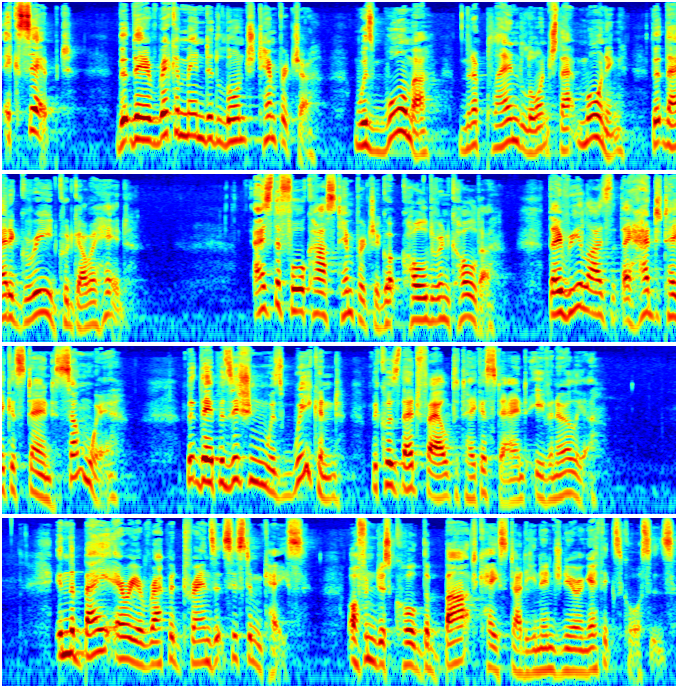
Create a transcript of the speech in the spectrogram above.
Except that their recommended launch temperature was warmer than a planned launch that morning that they had agreed could go ahead. As the forecast temperature got colder and colder, they realised that they had to take a stand somewhere, but their position was weakened because they'd failed to take a stand even earlier. In the Bay Area Rapid Transit System case, often just called the BART case study in engineering ethics courses,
